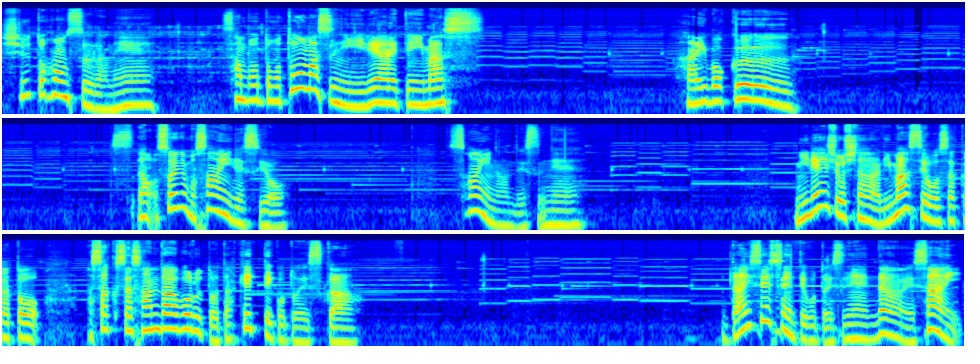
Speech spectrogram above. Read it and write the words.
ュート本数がね、3本ともトーマスに入れられています。敗北。あ、それでも3位ですよ。3位なんですね。2連勝したのはリマッセ大阪と浅草サンダーボルトだけってことですか。大接戦ってことですね。だから、ね、3位。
